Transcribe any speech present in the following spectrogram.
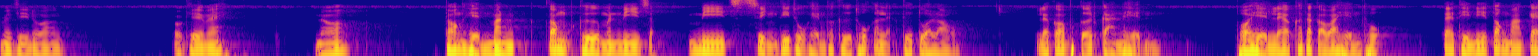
ไม่ชีดวง โอเคไหมเนาะต้องเห็นมันต้องคือมันมีมีสิ่งที่ถูกเห็นก็คือทุกข์นั่นแหละคือตัวเรา แล้วก็เกิดการเห็น พอเห็นแล้วเขาจะกับว่าเห็นทุกข์แต่ทีนี้ต้องมาแก้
